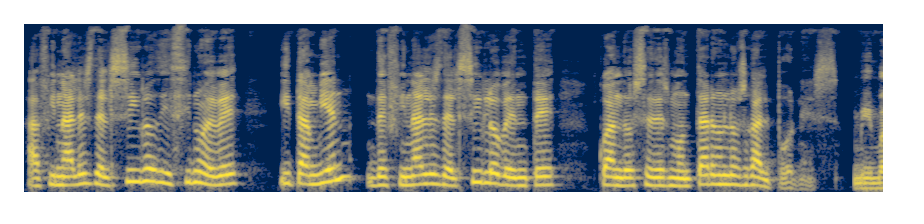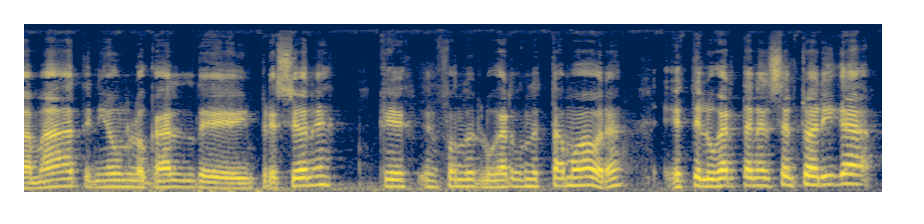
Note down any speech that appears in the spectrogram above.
a finales del siglo XIX y también de finales del siglo XX cuando se desmontaron los galpones. Mi mamá tenía un local de impresiones que es en fondo el lugar donde estamos ahora. Este lugar está en el centro de Arica,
